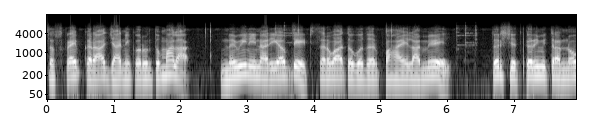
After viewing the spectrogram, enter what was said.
सबस्क्राईब करा जेणेकरून तुम्हाला नवीन येणारी अपडेट सर्वात अगोदर पाहायला मिळेल. तर शेतकरी मित्रांनो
